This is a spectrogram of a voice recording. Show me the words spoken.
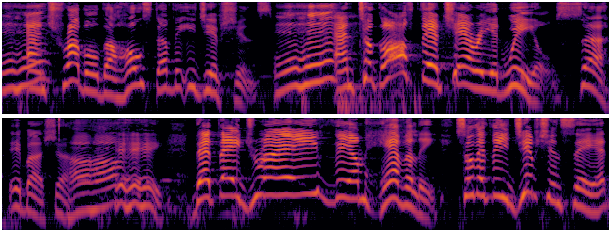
mm-hmm. and troubled the host of the Egyptians, mm-hmm. and took off their chariot wheels. Uh, uh-huh. hey, hey, hey, that they drave them heavily, so that the Egyptians said,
